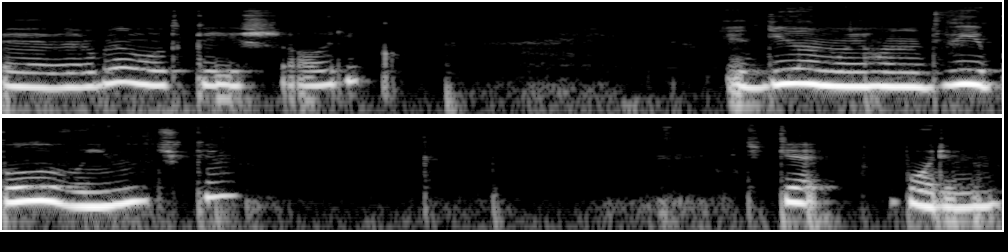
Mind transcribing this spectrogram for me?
е, зробила такий шарик. І ділимо його на дві половиночки. Тільки порівну.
